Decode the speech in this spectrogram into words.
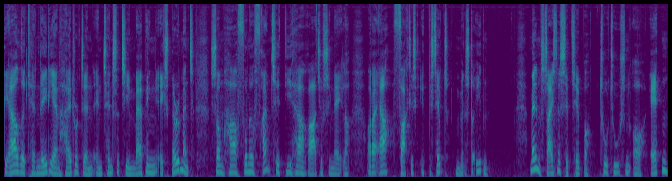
Det er The Canadian Hydrogen Intensity Mapping Experiment, som har fundet frem til de her radiosignaler, og der er faktisk et bestemt mønster i den. Mellem 16. september 2018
